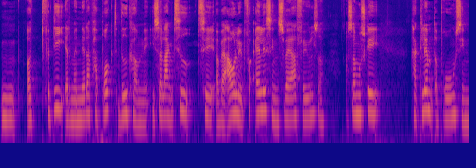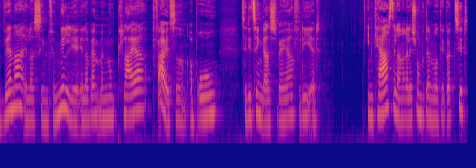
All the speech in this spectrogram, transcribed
mm, og fordi at man netop har brugt vedkommende i så lang tid til at være afløb for alle sine svære følelser, og så måske har glemt at bruge sine venner, eller sin familie, eller hvem man nu plejer før i tiden at bruge til de ting, der er svære, fordi at en kæreste eller en relation på den måde kan godt tit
